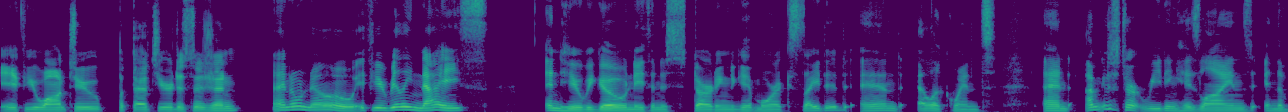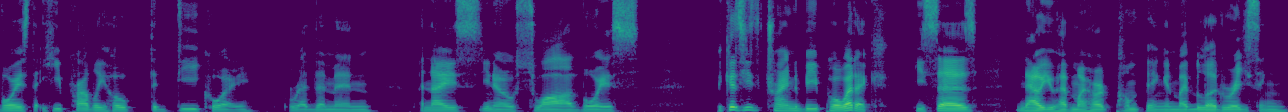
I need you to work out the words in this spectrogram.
If you want to, but that's your decision. I don't know. If you're really nice. And here we go. Nathan is starting to get more excited and eloquent. And I'm going to start reading his lines in the voice that he probably hoped the decoy read them in. A nice, you know, suave voice. Because he's trying to be poetic. He says, Now you have my heart pumping and my blood racing.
